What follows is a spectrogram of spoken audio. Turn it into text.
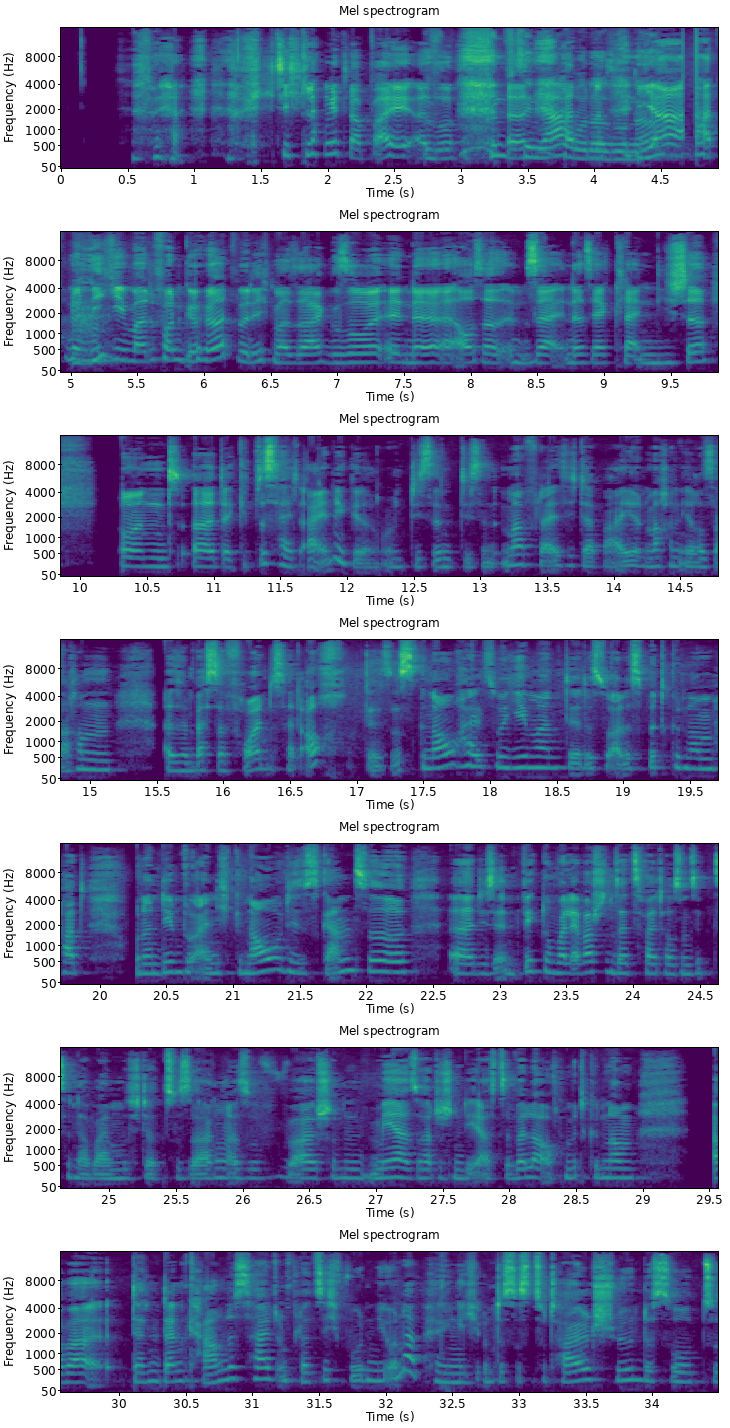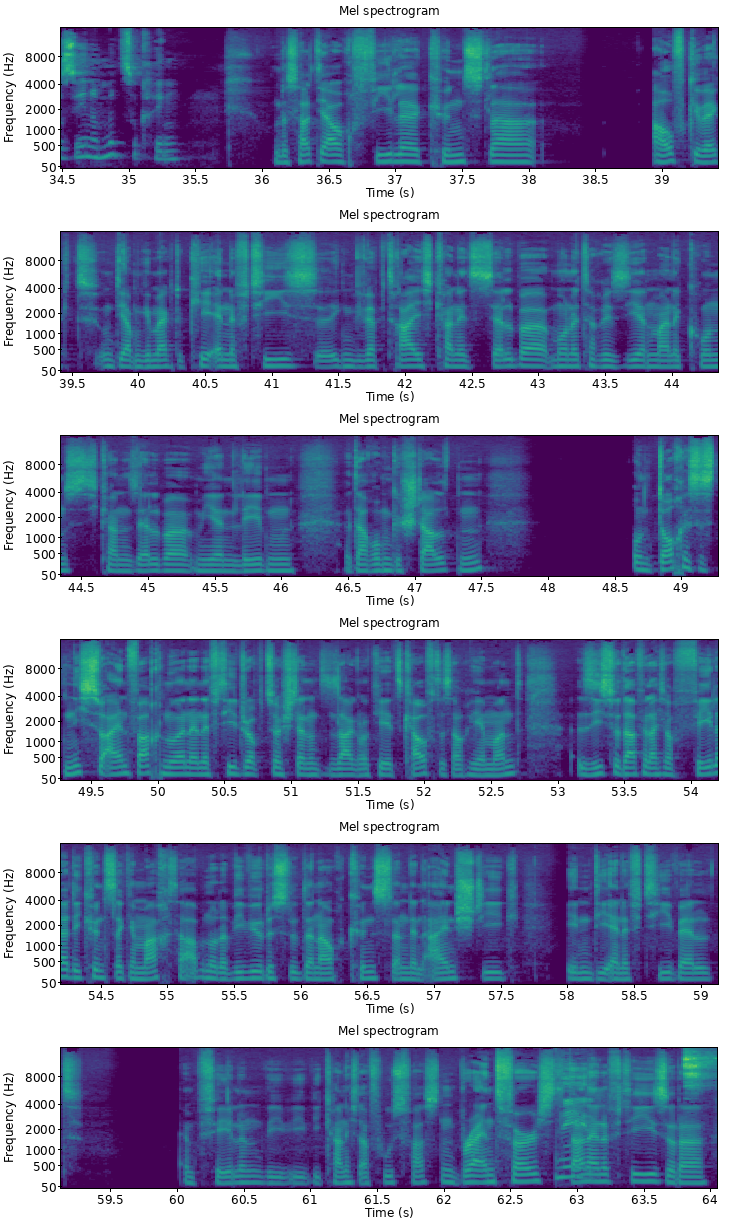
ja, richtig lange dabei. Also 15 Jahre äh, oder so, ne? Ja, hat nur nie jemand von gehört, würde ich mal sagen, so in äh, außer in, sehr, in einer sehr kleinen Nische. Und äh, da gibt es halt einige und die sind, die sind immer fleißig dabei und machen ihre Sachen. Also ein bester Freund ist halt auch, das ist genau halt so jemand, der das so alles mitgenommen hat und an dem du eigentlich genau dieses ganze, äh, diese Entwicklung, weil er war schon seit 2017 dabei, muss ich dazu sagen. Also war schon mehr, also hatte schon die erste Welle auch mitgenommen. Aber dann, dann kam das halt und plötzlich wurden die unabhängig und das ist total schön, das so zu sehen und mitzukriegen. Und das hat ja auch viele Künstler aufgeweckt und die haben gemerkt, okay, NFTs, irgendwie Web3, ich kann jetzt selber monetarisieren meine Kunst, ich kann selber mir ein Leben darum gestalten. Und doch ist es nicht so einfach, nur einen NFT-Drop zu erstellen und zu sagen, okay, jetzt kauft das auch jemand. Siehst du da vielleicht auch Fehler, die Künstler gemacht haben? Oder wie würdest du dann auch Künstlern den Einstieg in die NFT-Welt empfehlen? Wie, wie, wie kann ich da Fuß fassen? Brand first, nee. dann NFTs oder?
